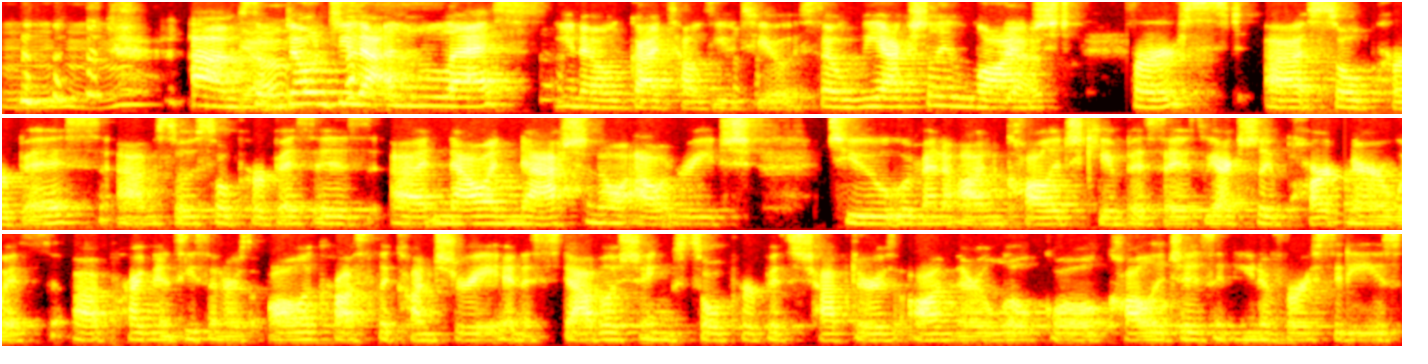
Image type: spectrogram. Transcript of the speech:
mm-hmm. um, yep. so don't do that unless you know god tells you to so we actually launched first uh, soul purpose um, so soul purpose is uh, now a national outreach to women on college campuses. We actually partner with uh, pregnancy centers all across the country in establishing soul purpose chapters on their local colleges and universities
